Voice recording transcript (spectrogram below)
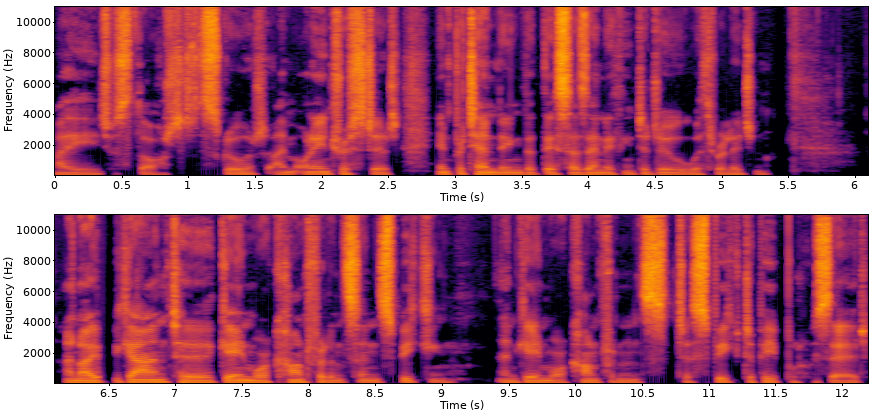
I just thought, screw it, I'm uninterested in pretending that this has anything to do with religion. And I began to gain more confidence in speaking and gain more confidence to speak to people who said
